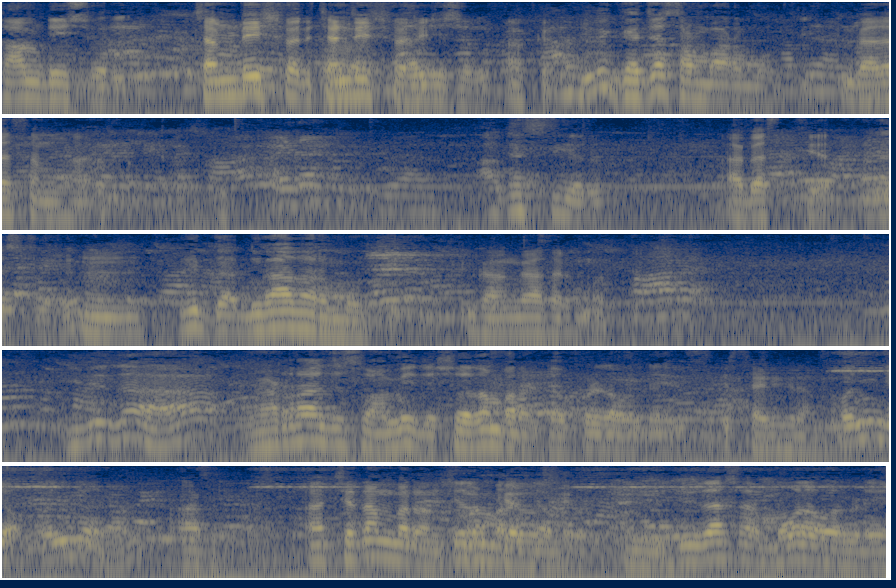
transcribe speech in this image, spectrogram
శాండేశ్వరి చండీశ్వరి చండీశ్వరి. చండీశ్వరి. ఓకే. ఇది గజ సంబార మూర్తి. గద సంహారం అగస్త్యరు అగస్త్య అగస్త్యరు మ్. ఇది గంగాధర మూర్తి. இதுதான் நடராஜ சுவாமி இது. சிதம்பரம் டெம்பிளில் வந்து கொஞ்சம் கொஞ்சம் அப்படி. சிதம்பரம். சிதம்பரம் டெம்பிள் இதுதான் சார் மூலவருடைய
